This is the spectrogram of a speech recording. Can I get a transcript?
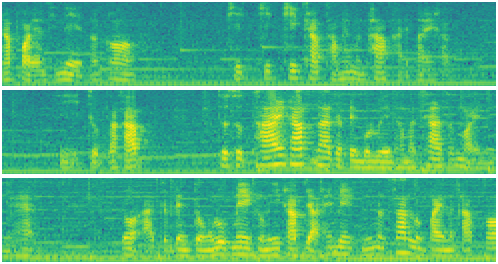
ครับ ปล่อยอัลติเนตแล้วก็คลิกคลิกคลิกครับทำให้มันภาพหายไปครับ 4 จุดแล้วครับ จุดสุดท้ายครับ น่าจะเป็นบริเวณธรรมชาติสักหน่อยหนึ่งนะฮะ ก็อาจจะเป็นตรงรูปเมฆตรงนี้ครับ อยากให้เมฆนี้มันสั้นลงไปนะครับ ก็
